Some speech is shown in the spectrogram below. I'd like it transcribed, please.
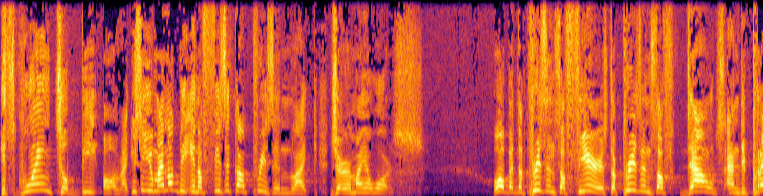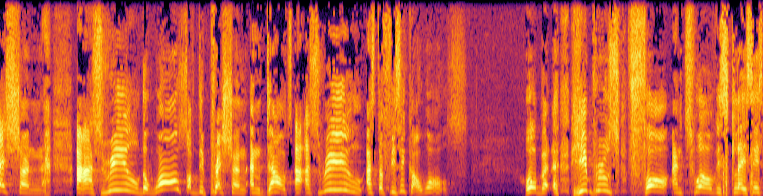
It's going to be all right. You see, you might not be in a physical prison like Jeremiah was. Oh, but the prisons of fears, the prisons of doubts and depression are as real. The walls of depression and doubts are as real as the physical walls. Oh, but uh, Hebrews 4 and 12 is clear. It says,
